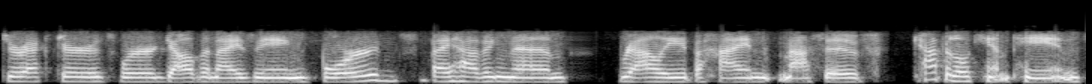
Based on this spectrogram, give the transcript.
directors were galvanizing boards by having them rally behind massive capital campaigns.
